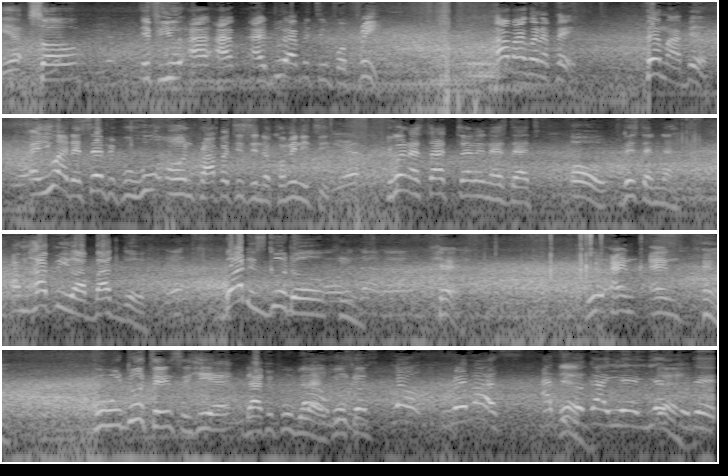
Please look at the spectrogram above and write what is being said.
yeah. So, if you, I, I, I do everything for free, how am I going to pay? Pay my bill. And you are the same people who own properties in the community. Yeah. You're going to start telling us that, oh, this and that. I'm happy you are back though. Yeah. God is good though. Yeah. We- And, and we will do things here that people will be like, okay. just, yo, relax. I think Yeah. I got here yesterday.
